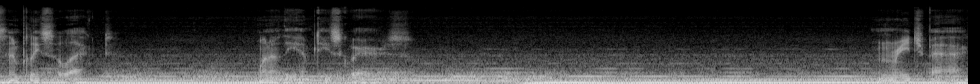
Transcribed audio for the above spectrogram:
Simply select one of the empty squares and reach back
